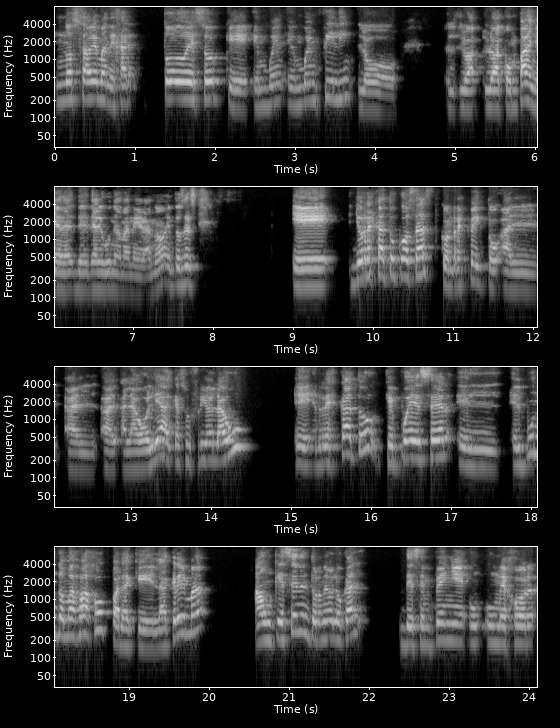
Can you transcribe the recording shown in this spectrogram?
no sabe manejar todo eso que en buen, en buen feeling lo, lo, acompaña de, alguna manera, ¿no? Entonces, eh, yo rescato cosas con respecto al, a la goleada que ha sufrido la U, eh, rescato que puede ser el, punto más bajo para que la crema, aunque sea en el torneo local, desempeñe un, mejor,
